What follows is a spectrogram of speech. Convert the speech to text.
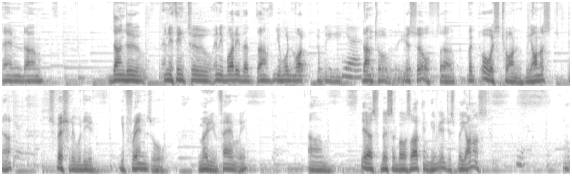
and um, don't do anything to anybody that um, you wouldn't like to be Yeah. done to yourself. So, but always try and be honest, you know, especially with your your friends or immediate family. Um, yeah, that's the best advice I can give you. Just be honest. Mm.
